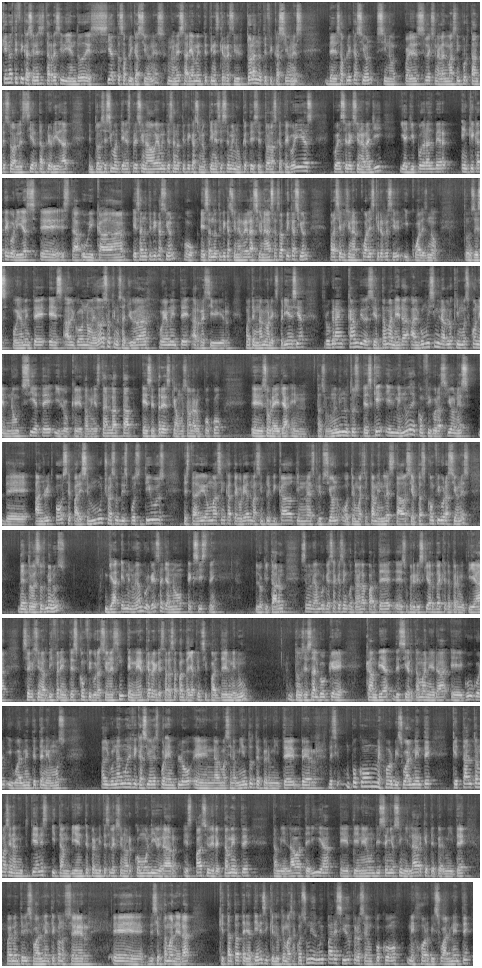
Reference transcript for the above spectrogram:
qué notificaciones estás recibiendo de ciertas aplicaciones. No necesariamente tienes que recibir todas las notificaciones de esa aplicación, sino puedes seleccionar las más importantes o darles cierta prioridad. Entonces, si mantienes presionado, obviamente esa notificación obtienes ese menú que te dice todas las categorías. Puedes seleccionar allí y allí podrás ver en qué categorías eh, está ubicada esa notificación o esas notificaciones relacionadas a esa aplicación para seleccionar cuáles quieres recibir y cuáles no. Entonces, obviamente es algo novedoso que nos ayuda, obviamente, a recibir o a tener una mejor experiencia. Otro gran cambio, de cierta manera, algo muy similar a lo que vimos con el Note 7 y lo que también está en la Tab S3, que vamos a hablar un poco eh, sobre ella en tan solo unos minutos, es que el menú de configuraciones de Android O se parece mucho a sus dispositivos. Está dividido más en categorías, más simplificado, tiene una descripción o te muestra también el estado de ciertas configuraciones dentro de esos menús. Ya el menú de hamburguesa ya no existe. Lo quitaron. Ese menú de hamburguesa que se encontraba en la parte eh, superior izquierda que te permitía seleccionar diferentes configuraciones sin tener que regresar a esa pantalla principal del menú. Entonces algo que cambia de cierta manera eh, Google. Igualmente tenemos algunas modificaciones, por ejemplo, en almacenamiento te permite ver un poco mejor visualmente qué tanto almacenamiento tienes y también te permite seleccionar cómo liberar espacio directamente. También la batería eh, tiene un diseño similar que te permite obviamente visualmente conocer eh, de cierta manera qué tanta batería tienes y qué es lo que más ha consumido. Es muy parecido pero se ve un poco mejor visualmente.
